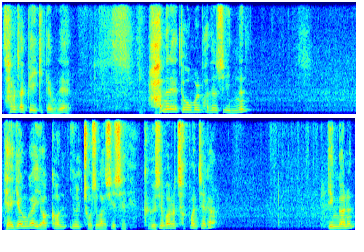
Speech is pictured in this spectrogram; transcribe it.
사로잡혀 있기 때문에 하늘의 도움을 받을 수 있는 배경과 여건 이걸 조성할 수 있어야 돼요. 그것이 바로 첫 번째가 인간은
